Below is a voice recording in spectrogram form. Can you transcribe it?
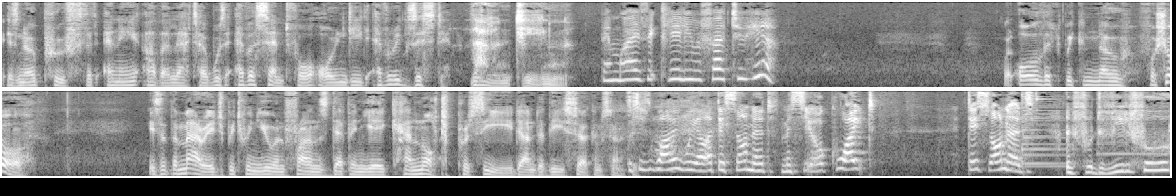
is no proof that any other letter was ever sent for or indeed ever existed. Valentine. Then why is it clearly referred to here? Well, all that we can know for sure is that the marriage between you and Franz d'Epinay cannot proceed under these circumstances. Which is why we are dishonoured, monsieur, quite dishonoured. And for de Villefort,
